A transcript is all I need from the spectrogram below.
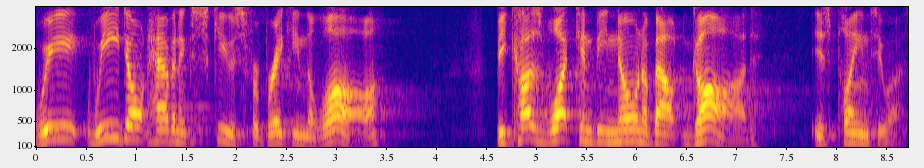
we, we don't have an excuse for breaking the law because what can be known about God is plain to us.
